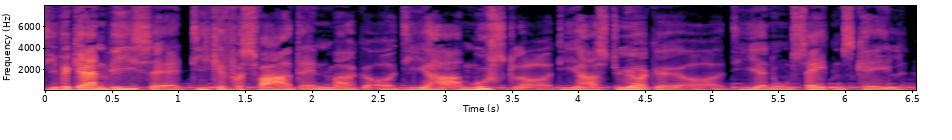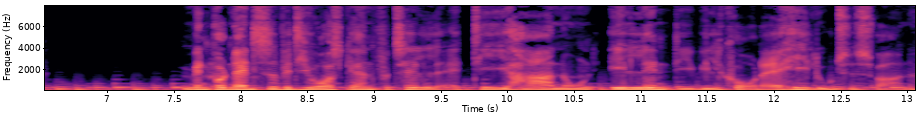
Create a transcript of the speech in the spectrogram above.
De vil gerne vise, at de kan forsvare Danmark, og de har muskler, og de har styrke, og de er nogle satans kale. Men på den anden side vil de jo også gerne fortælle, at de har nogle elendige vilkår, der er helt utidsvarende.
